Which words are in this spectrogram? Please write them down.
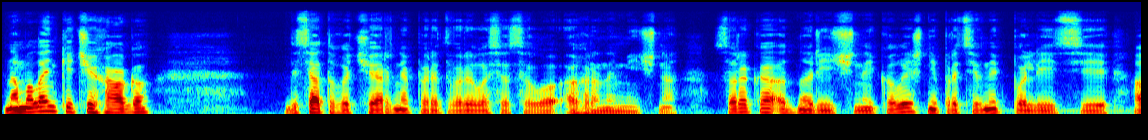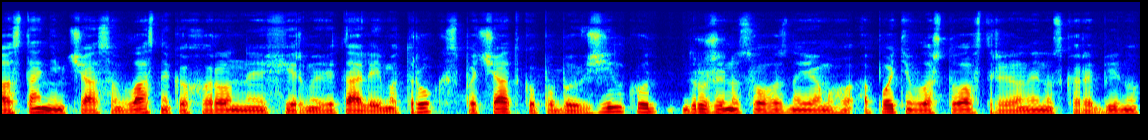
На маленьке Чикаго 10 червня перетворилося село Агрономічне. 41-річний колишній працівник поліції, а останнім часом власник охоронної фірми Віталій Матрук спочатку побив жінку, дружину свого знайомого, а потім влаштував стрілянину з карабіну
